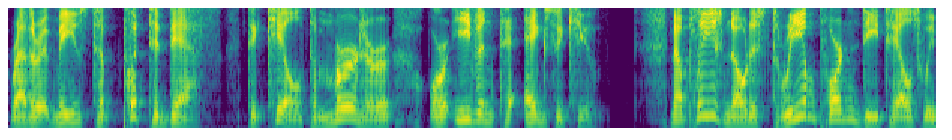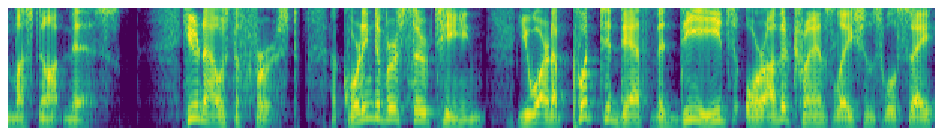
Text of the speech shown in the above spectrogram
rather, it means to put to death, to kill, to murder, or even to execute. Now, please notice three important details we must not miss. Here now is the first. According to verse 13, you are to put to death the deeds, or other translations will say,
